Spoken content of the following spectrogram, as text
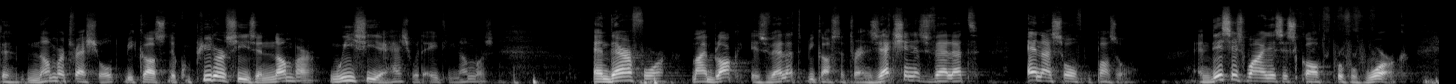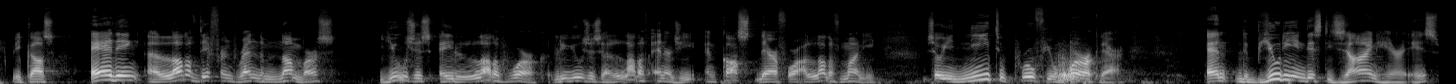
the number threshold because the computer sees a number, we see a hash with 18 numbers, and therefore my block is valid because the transaction is valid and I solved the puzzle. And this is why this is called proof of work. Because adding a lot of different random numbers uses a lot of work, uses a lot of energy and costs therefore a lot of money. So you need to prove your work there. And the beauty in this design here is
